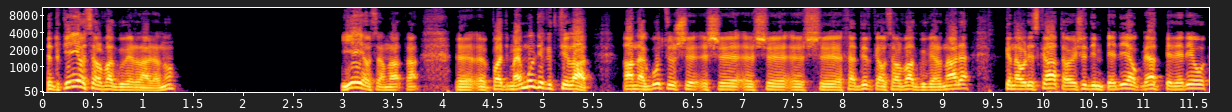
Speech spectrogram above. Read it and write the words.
Pentru că ei au salvat guvernarea, nu? Ei au semnat, poate mai mult decât Filat. Ana Guțu și, și, și, și Hadârca au salvat guvernarea. Când au riscat, au ieșit din PD, au creat PDR-ul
